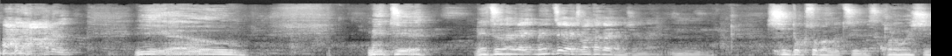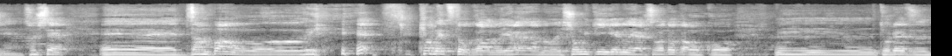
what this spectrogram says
まだある。いいよめんつゆめんつゆがめんつが一番高いかもしれない。うん。新徳そばのつゆです。これ美味しいね。そしてえー、残飯を キャベツとかあのやあの賞味期限の焼きそばとかをこううんとりあえず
